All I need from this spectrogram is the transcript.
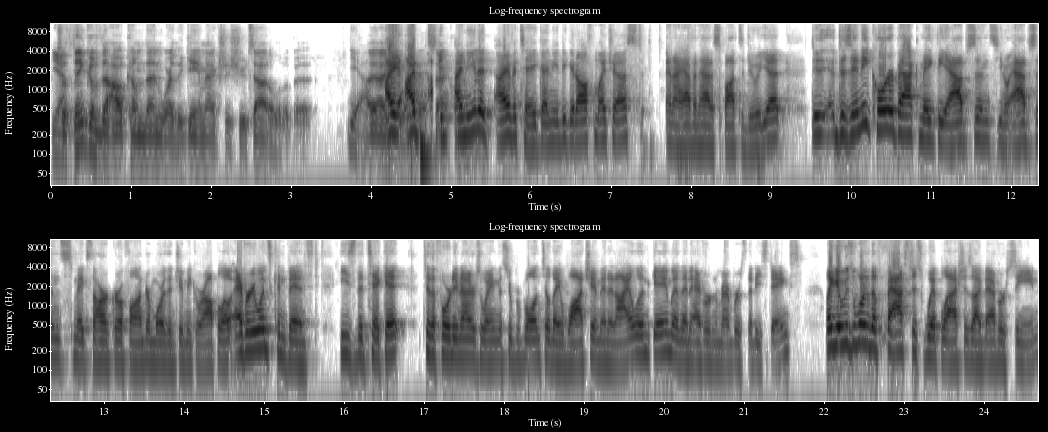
Yeah. So think of the outcome then where the game actually shoots out a little bit. Yeah, I- I I I, I, sacked I, that need bit. it. I have a take. I need to get off my chest, and I haven't had a spot to do it yet. Does, does any quarterback make the absence? You know, absence makes the heart grow fonder more than Jimmy Garoppolo. Everyone's convinced he's the ticket to the 49ers winning the Super Bowl until they watch him in an island game, and then everyone remembers that he stinks. Like it was one of the fastest whiplashes I've ever seen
